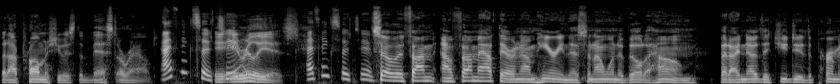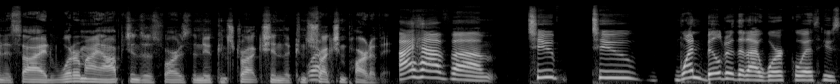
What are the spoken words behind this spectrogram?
but I promise you it's the best around. I think so too. It, it really is. I think so too. So if I'm if I'm out there and I'm hearing this and I want to build a home, but I know that you do the permanent side, what are my options as far as the new construction, the construction part of it? I have um, two two one builder that I work with who's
